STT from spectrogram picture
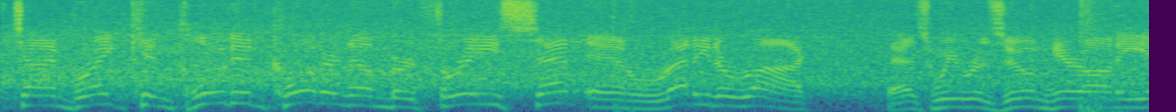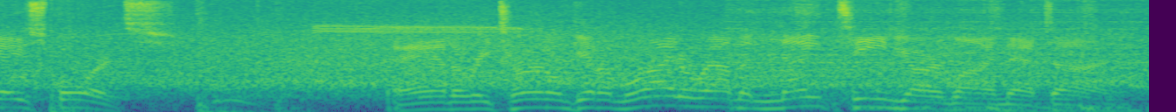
Halftime break concluded. Quarter number three set and ready to rock as we resume here on EA Sports. And the return will get them right around the 19-yard line that time.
